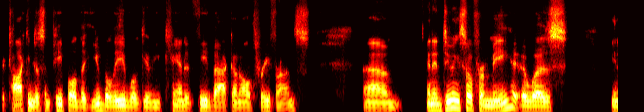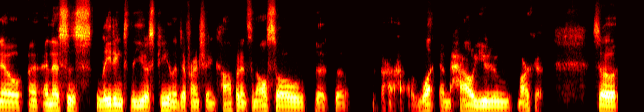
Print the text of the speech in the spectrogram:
you're talking to some people that you believe will give you candid feedback on all three fronts, um, and in doing so, for me, it was you know, and this is leading to the USP and the differentiating competence, and also the the uh, what and how you do market. So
